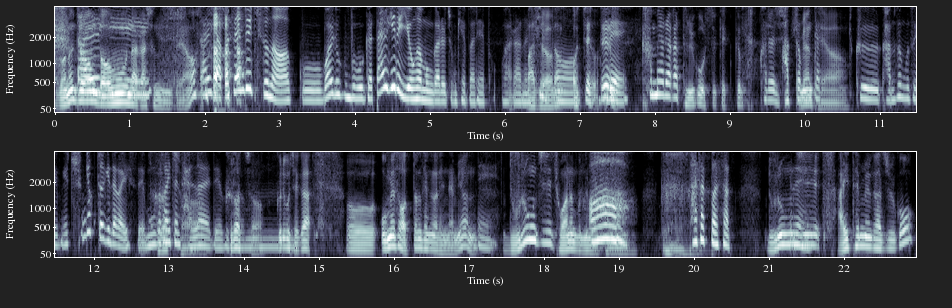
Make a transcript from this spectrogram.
그거는 딸기, 좀 너무 나가셨는데요. 딸기 아까 샌드위치도 나왔고 뭐도 뭐, 그러니까 딸기를 이용한 뭔가를 좀 개발해 보라는 맞아요. 팁. 어, 쨌든 네. 카메라가 들고 올 수 있게끔 특화를 아까 주면 그러니까 돼요. 그 감성 분석이 충격적이다가 있어요. 뭔가가 그렇죠. 일단 달라야 돼요. 그렇죠. 그렇죠. 음. 그리고 제가 어, 오면서 어떤 생각을 했냐면 네. 누룽지 좋아하는 분들 많잖아요. 아, 바삭바삭. 누룽지 네. 아이템을 가지고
